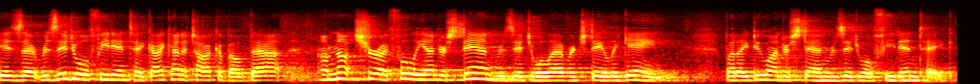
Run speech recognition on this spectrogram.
is that residual feed intake, I kind of talk about that. I'm not sure I fully understand residual average daily gain, but I do understand residual feed intake.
